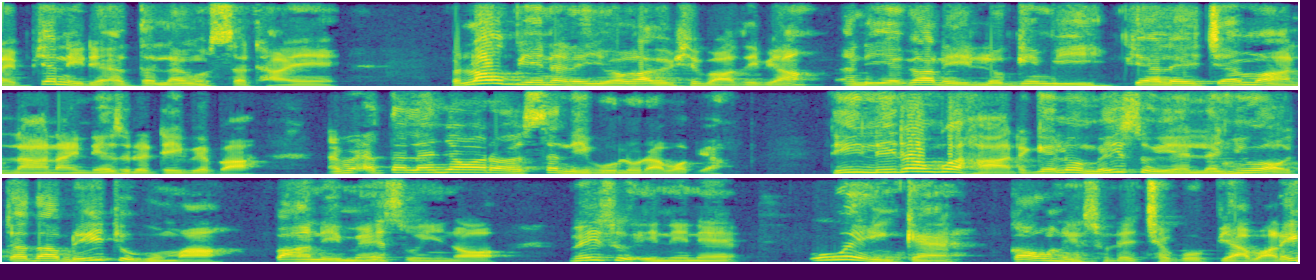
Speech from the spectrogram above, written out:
လည်းပြတ်နေတဲ့အသက်လမ်းကိုဆက်ထားရင်ဘလောက်ပြင်းထန်တဲ့ယောဂပဲဖြစ်ပါစေဗျာအန်ဒီရကနေလွတ်ကင်းပြီးပြန်လဲကျမ်းမာလာနိုင်တယ်ဆိုတဲ့အိဗယ်ပါဒါပေမဲ့အသက်လမ်းကြောင်းကတော့ဆက်နေဖို့လိုတာပေါ့ဗျာဒီ၄တောင်ကွက်ဟာတကယ်လို့မိတ်ဆွေရဲ့လက်ညှိုးအောင်ကြာတာပရိကြိုကုမှာပါနေမယ်ဆိုရင်တော့မိတ်ဆွေအနေနဲ့ဥဝိန်ကံ ကောင်းတယ်ဆိုတဲ့ချက်ကိုပြပါလေ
